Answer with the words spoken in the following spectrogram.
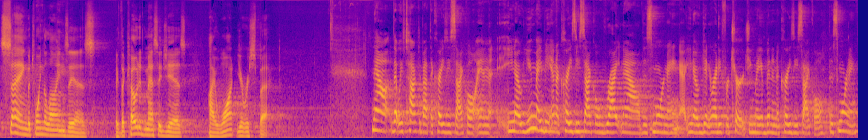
saying between the lines is the coded message is, I want your respect. Now that we've talked about the crazy cycle, and you know, you may be in a crazy cycle right now this morning, you know, getting ready for church. You may have been in a crazy cycle this morning.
